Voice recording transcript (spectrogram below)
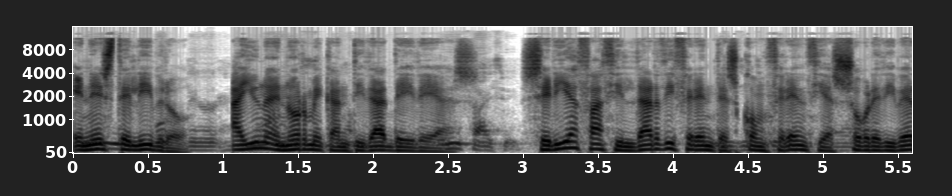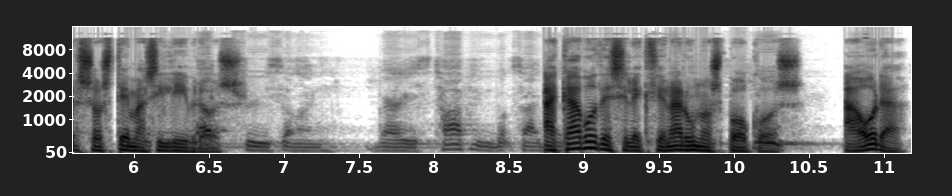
En este libro, hay una enorme cantidad de ideas. Sería fácil dar diferentes conferencias sobre diversos temas y libros. Acabo de seleccionar unos pocos. Ahora,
